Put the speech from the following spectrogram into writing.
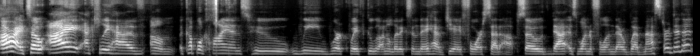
All right. So I actually have um, a couple of clients who we work with Google Analytics and they have GA4 set up. So that is wonderful. And their webmaster did it.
